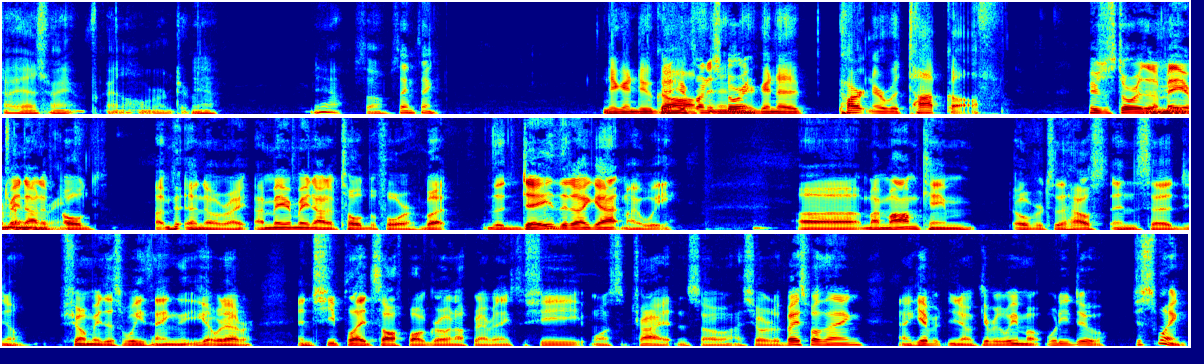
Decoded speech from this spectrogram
Oh yeah, that's right. Forgot the home run derby. Yeah. Yeah, so same thing. They're gonna do golf, funny and story. They're gonna partner with Top Golf. Here's a story that I may or may not have driving told. I I know, right? I may or may not have told before, but the day that I got my Wii, uh, my mom came over to the house and said, you know, show me this Wii thing that you get, whatever. And she played softball growing up and everything, so she wants to try it. And so I showed her the baseball thing, and I give it, you know, give her the Wii. What do you do? Just swing,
